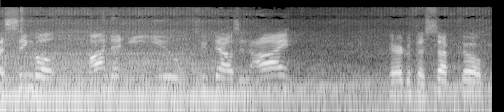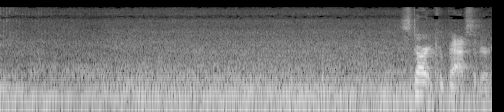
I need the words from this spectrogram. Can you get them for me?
A single Honda EU 2000i paired with a Supco start capacitor.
